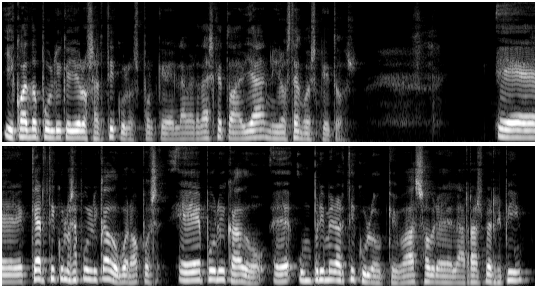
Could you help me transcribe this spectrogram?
y cuando publique yo los artículos, porque la verdad es que todavía ni los tengo escritos. Eh, ¿Qué artículos he publicado? Bueno, pues he publicado eh, un primer artículo que va sobre la Raspberry Pi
